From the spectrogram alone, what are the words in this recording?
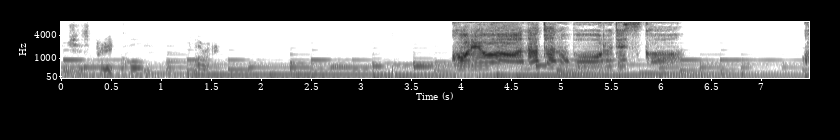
which is pretty cool. All right. これはあなたのボールですかこ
